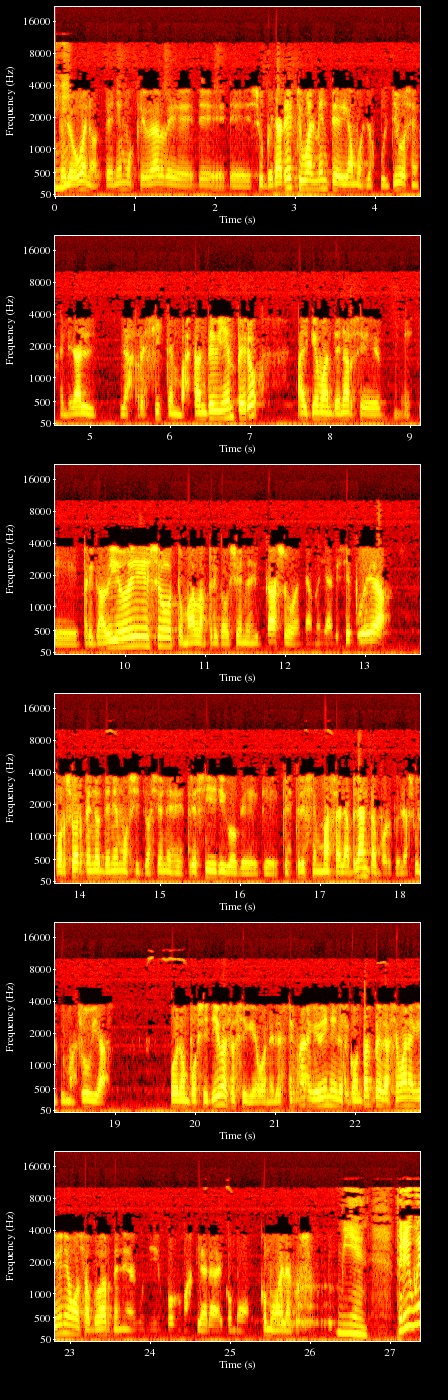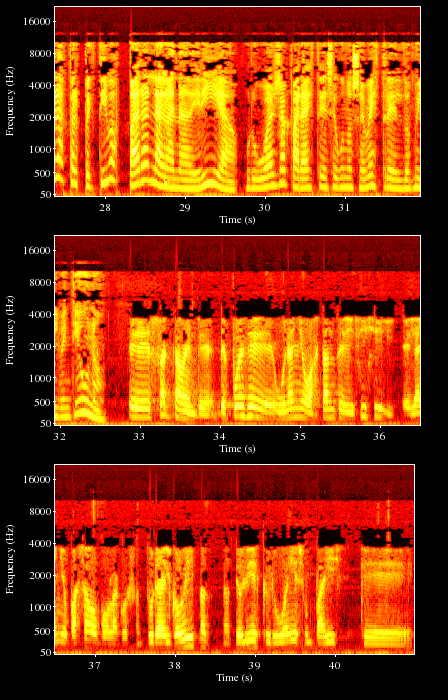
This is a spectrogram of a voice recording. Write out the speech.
pero bueno, tenemos que ver de, de, superar esto. Igualmente, digamos, los cultivos en general las resisten bastante bien, pero hay que mantenerse este, precavido de eso, tomar las precauciones del caso en la medida que se pueda. Por suerte no tenemos situaciones de estrés hídrico que, que, que estresen más a la planta porque las últimas lluvias fueron positivas, así que bueno, la semana que viene, en el contacto de la semana que viene, vamos a poder tener alguna idea un poco más clara de cómo, cómo va la cosa. Bien, pero hay buenas perspectivas para la ganadería uruguaya para este segundo semestre del 2021. Exactamente. Después de un año bastante difícil, el año pasado por la coyuntura del COVID, no te olvides que Uruguay es un país que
